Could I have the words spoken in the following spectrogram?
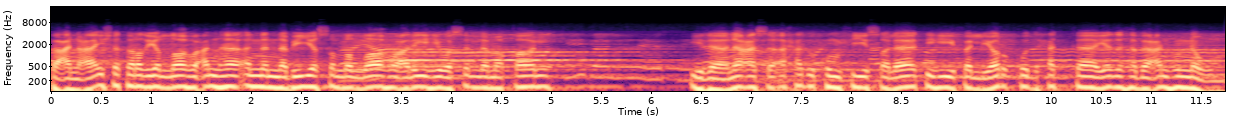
فعن عائشة رضي الله عنها أن النبي صلى الله عليه وسلم قال إذا نعس أحدكم في صلاته فليرقد حتى يذهب عنه النوم.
